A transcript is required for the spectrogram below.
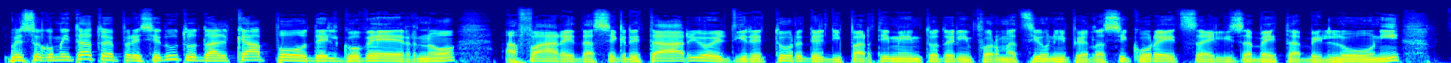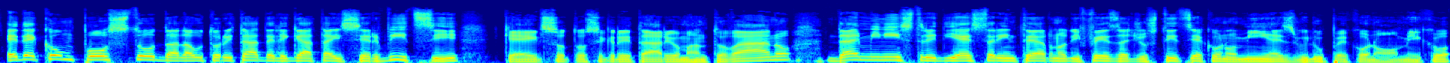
Questo comitato è presieduto dal capo del governo, a fare da segretario il direttore del Dipartimento delle Informazioni per la Sicurezza Elisabetta Belloni ed è composto dall'autorità delegata ai servizi, che è il sottosegretario Mantovano, dai ministri di Esteri Interno, Difesa, Giustizia, Economia e Sviluppo Economico.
